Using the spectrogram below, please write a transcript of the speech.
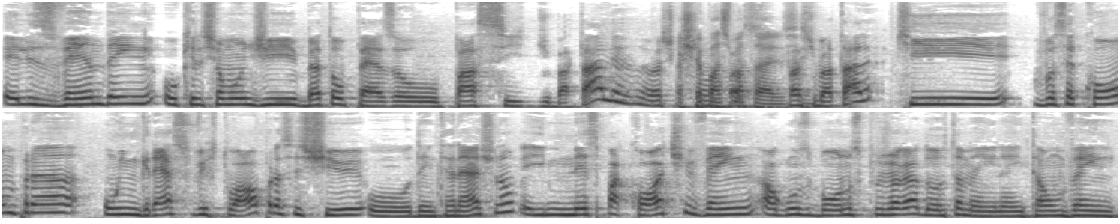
eles vendem o que eles chamam de Battle Pass, ou passe de batalha? Eu acho que, Acho que é passe de batalha, Passe sim. de batalha. Que você compra um ingresso virtual pra assistir o The International. E nesse pacote vem alguns bônus pro jogador também, né? Então vem.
